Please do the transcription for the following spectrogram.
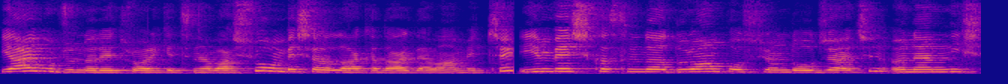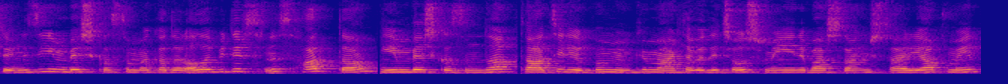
Yay burcunda retro hareketine başlıyor. 15 Aralık'a kadar devam edecek. 25 Kasım'da duran pozisyonda olacağı için önemli işlerinizi 25 Kasım'a kadar alabilirsiniz. Hatta 25 Kasım'da tatil yapın, mümkün mertebede çalışmayın, yeni başlangıçlar yapmayın.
